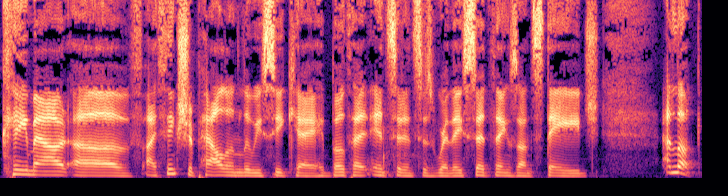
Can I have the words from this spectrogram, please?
came out of I think Chappelle and Louis C.K. both had incidences where they said things on stage. And look,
